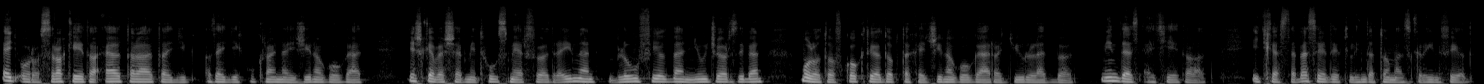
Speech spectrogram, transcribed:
Egy orosz rakéta eltalálta egyik, az egyik ukrajnai zsinagógát, és kevesebb, mint 20 mérföldre innen, Bloomfieldben, New Jerseyben Molotov koktél dobtak egy zsinagógára gyűlöletből. Mindez egy hét alatt. Így kezdte beszédét Linda Thomas Greenfield.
